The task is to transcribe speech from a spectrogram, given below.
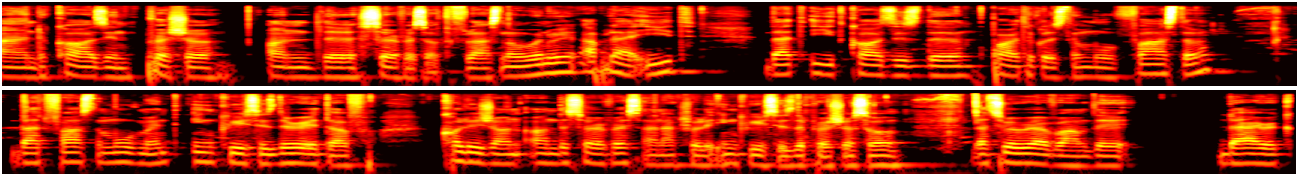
and causing pressure on the surface of the flask. Now, when we apply heat, that heat causes the particles to move faster. That faster movement increases the rate of collision on the surface and actually increases the pressure. So that's where we have um, the direct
